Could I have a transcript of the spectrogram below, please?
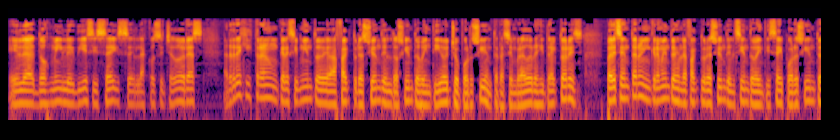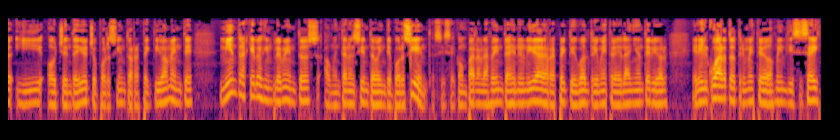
el 2016, eh, las cosechadoras registraron un crecimiento de la facturación del 228%. Las sembradoras y tractores presentaron incrementos en la facturación del 126% y 88% respectivamente, mientras que los implementos aumentaron 120%. Si se comparan las ventas en unidades respecto al igual trimestre del año anterior, en el cuarto trimestre de 2016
